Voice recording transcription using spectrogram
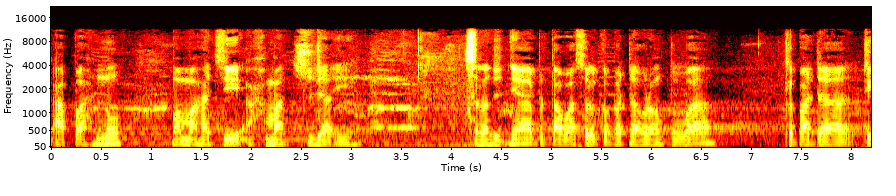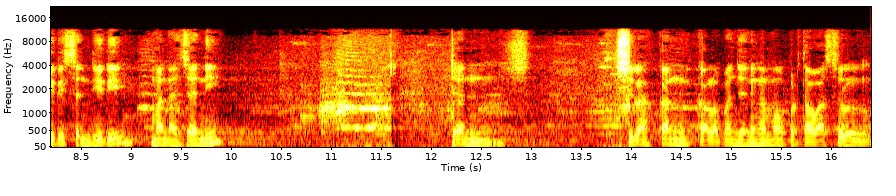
Abah Nuh Mama Haji Ahmad Sujai. Selanjutnya bertawasul kepada orang tua Kepada diri sendiri Manazani Dan Silahkan kalau panjenengan mau bertawasul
